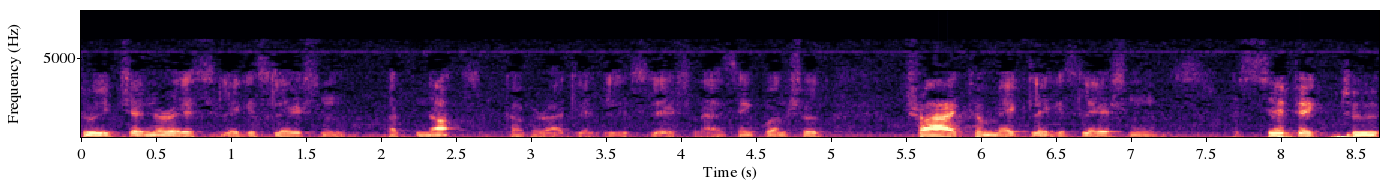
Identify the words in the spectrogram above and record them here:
sui generis legislation, but not copyright legislation. I think one should try to make legislation specific to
